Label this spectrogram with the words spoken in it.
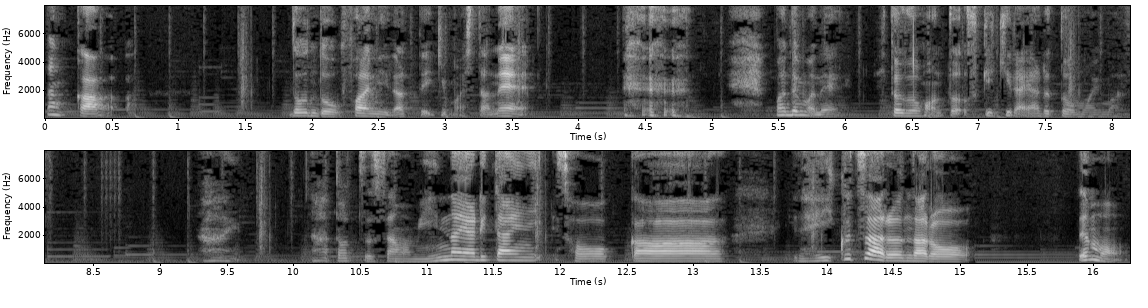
なんか、どんどんファンになっていきましたね。まあでもね、人の本当好き嫌いあると思います。はい。あ、トッツーさんはみんなやりたいに、そうか。ね、いくつあるんだろう。でも、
